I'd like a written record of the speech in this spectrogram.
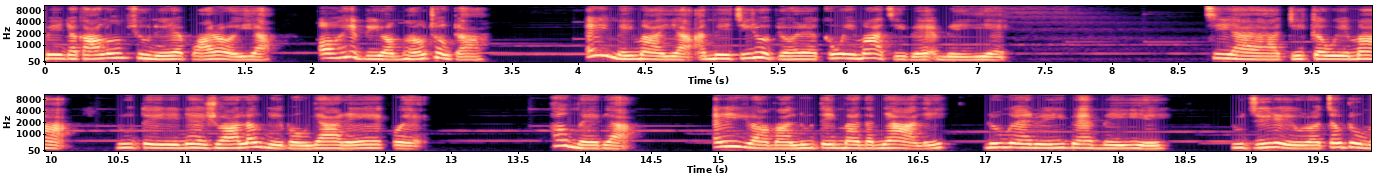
ပင်တကားလုံးဖြူနေတဲ့ဘွားတော်ကြီးကအော်ဟစ်ပြီးတော့မောင်းထုတ်တာအဲ့ဒီမိန်းမကြီးကအမေကြီးတို့ပြောတဲ့ကဝေမကြီးပဲအမေကြီးရဲ့ကြည့်ရတာဒီကဝေမလူသေးတွေနဲ့ရွာလောက်နေပုံရတယ်ကွဟုတ်မဲဗျအဲ့ဒီရွာမှာလူသေးမှန်သမျှကလေလူငယ်တွေကြီးပဲအမေကြီးရေလူကြီးတွေကိုတော့ကျုပ်တို့မ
